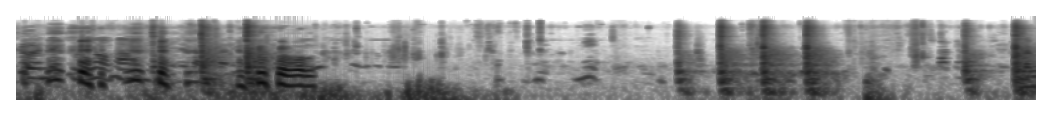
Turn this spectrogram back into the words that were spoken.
เคินได้คืนย่องเฮาวงนี่กำลัง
